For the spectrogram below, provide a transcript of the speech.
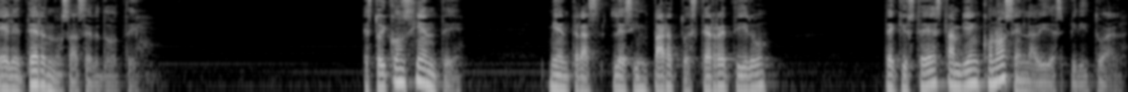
el eterno sacerdote. Estoy consciente, mientras les imparto este retiro, de que ustedes también conocen la vida espiritual.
